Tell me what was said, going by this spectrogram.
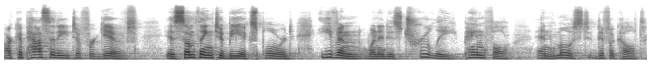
Our capacity to forgive is something to be explored, even when it is truly painful and most difficult.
